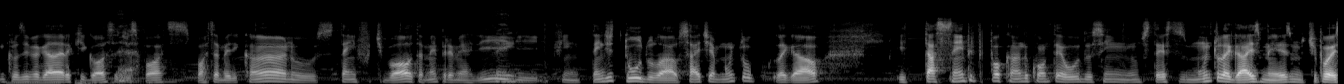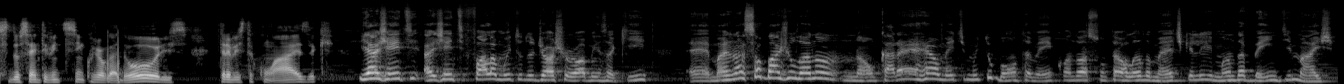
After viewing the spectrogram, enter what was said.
inclusive a galera que gosta é. de esportes, esportes americanos, tem futebol também, Premier League, enfim, tem de tudo lá. O site é muito legal e tá sempre pipocando conteúdo, assim, uns textos muito legais mesmo, tipo esse dos 125 jogadores, entrevista com Isaac. E a gente, a gente fala muito do Josh Robbins aqui, é, mas não é só bajulando, não. O cara é realmente muito bom também. Quando o assunto é Orlando Magic, ele manda bem demais.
